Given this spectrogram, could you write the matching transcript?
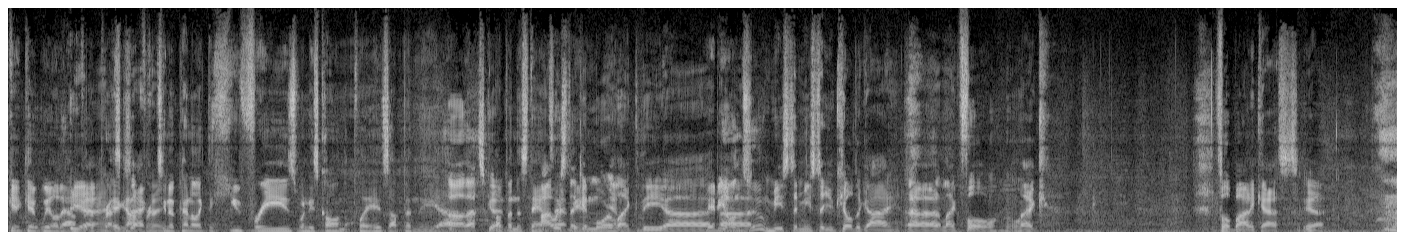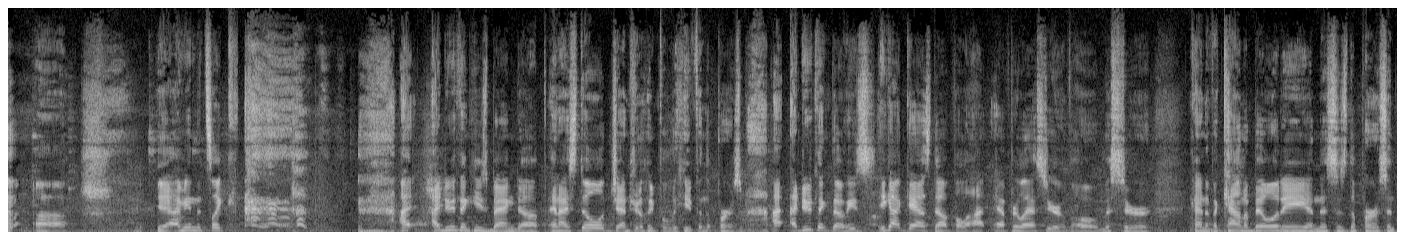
get, get wheeled out for Yeah, the press exactly. conference. You know, kind of like the Hugh Freeze when he's calling the plays up in the. Uh, Oh, that's good. Up in the stands. I was thinking more like the uh, Maybe on uh, Zoom. Mista Mista, you killed a guy, uh, like full like full body cast. Yeah. Yeah, I mean, it's like. I, I do think he's banged up, and I still genuinely believe in the person. I, I do think though he's he got gassed up a lot after last year of oh Mister kind of accountability, and this is the person.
